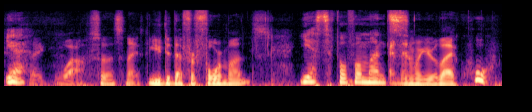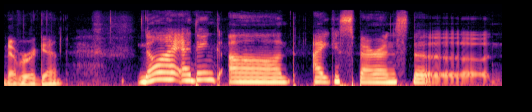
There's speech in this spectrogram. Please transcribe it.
Yeah. Like, wow, so that's nice. You did that for four months, Yes, for four months. and then where you're like, whew, never again. no, I, I think uh, I experienced the.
